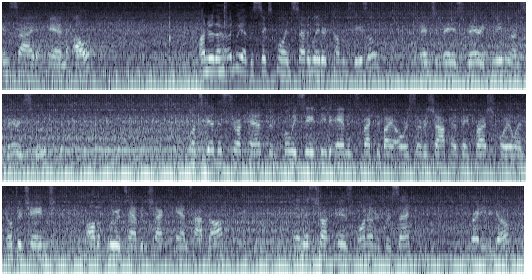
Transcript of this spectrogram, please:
inside and out. Under the hood, we have the 6.7 liter Cummins diesel. Engine bay is very clean, runs very smooth. Once again, this truck has been fully safetied and inspected by our service shop, has a fresh oil and filter change. All the fluids have been checked and topped off. And this truck is 100% ready to go.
